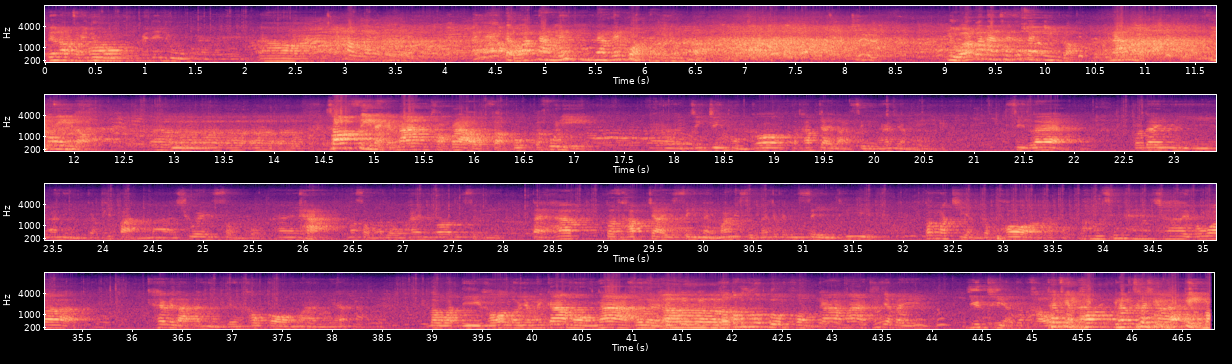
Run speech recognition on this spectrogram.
เดินออกจากไม่ห้ดูอง ไม่ได้ดูไง อ๋อทำอะไรแต่ว่านางเล่นนางเล่นบทนางเองหรือเปล่าหรือว่าวันนั้นใช้สแตนด์อินเหรอหน้าเหมือนซีจีเหรอเออเออเออเออเออชอบซีนไหนกันบ้างของเราสองคู่คู่นี้อ่าจริง ๆ ผมก็ประทับใจหลายซีนนะอย่างซีนแรก ก็ได้มีอันหนิงกับพี่ปั่นมาช่วยส่งบทให้ ค่ะ มาส่งอารมณ์ให้มันก็รู้สึกดี แต่ถ้าประทับใจซีนไหนมากที่สุดน่าจะเป็นซีนที่ ต้องมาเถียงกับพ่อครับผมอ๋อใช่ไหมใช่ เพราะว่าแค่เวลาอันหนิงเดินเข้ากองมาอย่างเงี้ย เราหวัดดีเขาเรายังไม่กล้ามองหน้าเขาเลย เออ เราต้องรวบรวมความกล้ามากที่จะไปยืนเถียงกับเขา เธอเถียงพ่อแล้วเธอเถียงพ่อเก่งมาก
